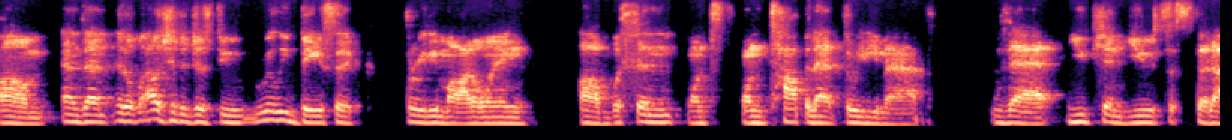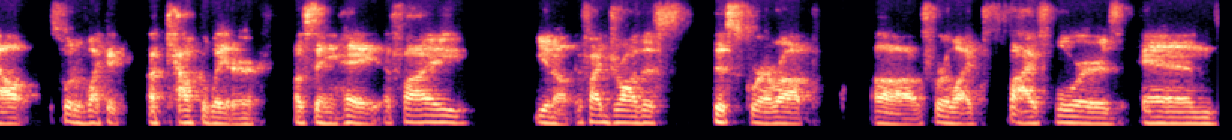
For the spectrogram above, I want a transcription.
Um, and then it allows you to just do really basic 3D modeling um, within on, on top of that 3D map that you can use to spit out sort of like a, a calculator of saying, hey, if I, you know, if I draw this this square up uh, for like five floors and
